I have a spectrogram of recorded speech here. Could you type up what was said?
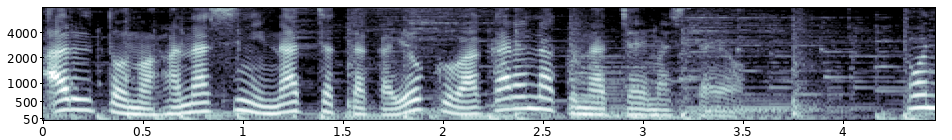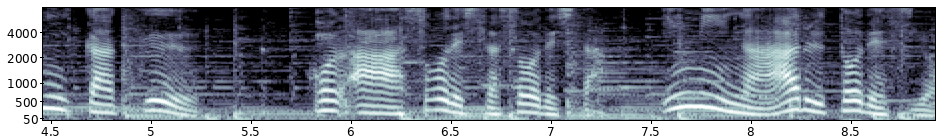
アルトの話になっちゃったかよくわからなくなっちゃいましたよ。とにかくこああそうでしたそうでした。意味があるとですよ。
